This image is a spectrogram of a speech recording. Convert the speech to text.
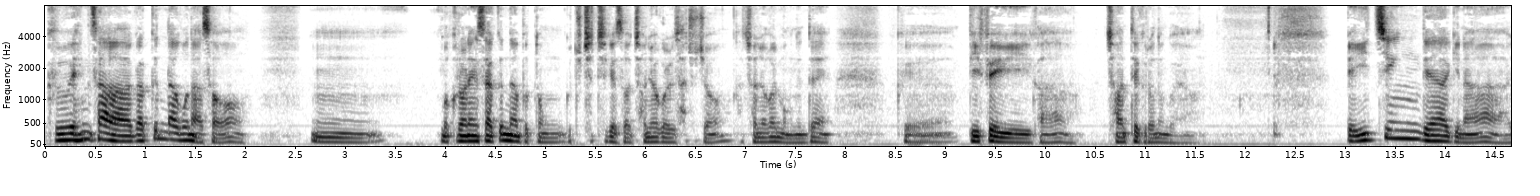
그 행사가 끝나고 나서 음, 뭐 그런 행사가 끝나면 보통 그 주최 측에서 저녁을 사주죠. 저녁을 먹는데 그 비페이가 저한테 그러는 거예요. 베이징 대학이나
